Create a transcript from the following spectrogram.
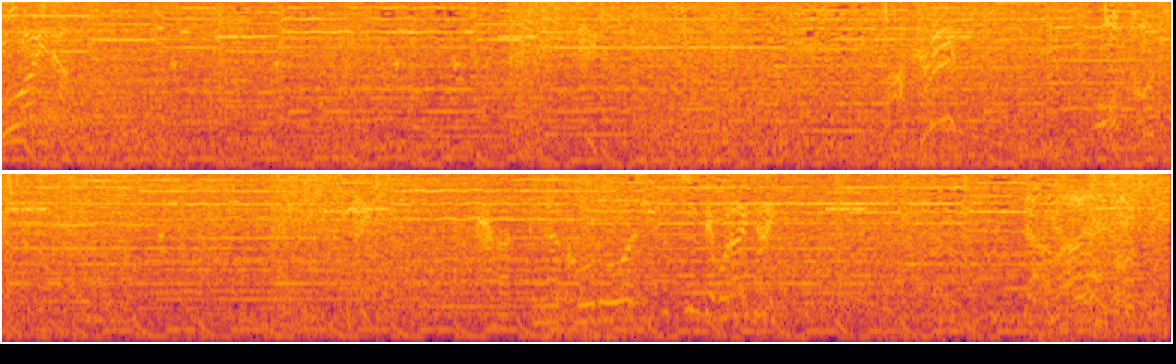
終わりだ。当たれ落とす勝手な行動は慎んでもらいたい。黙れ。落とす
